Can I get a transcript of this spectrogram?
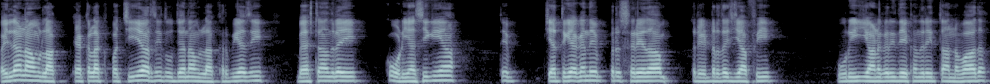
ਪਹਿਲਾ ਨਾਮ ਲੱਖ 1 ਲੱਖ 25 ਹਜ਼ਾਰ ਸੀ, ਦੂਜਾ ਨਾਮ ਲੱਖ ਰੁਪਈਆ ਸੀ। ਬੈਸਟਾਂ ਦੇ ਲਈ ਘੋੜੀਆਂ ਸੀਗੀਆਂ ਤੇ ਜਿੱਤ ਗਿਆ ਕਹਿੰਦੇ ਪਰ ਸਿਰੇ ਦਾ ਰੇਡਰ ਤੇ ਜਾਫੀ। ਪੂਰੀ ਜਾਣਕਾਰੀ ਦੇਖਣ ਦੇ ਲਈ ਧੰਨਵਾਦ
